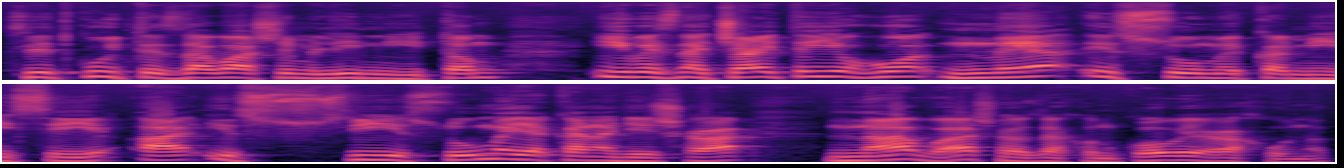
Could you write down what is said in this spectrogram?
слідкуйте за вашим лімітом і визначайте його не із суми комісії, а із цієї суми, яка надійшла на ваш розрахунковий рахунок.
